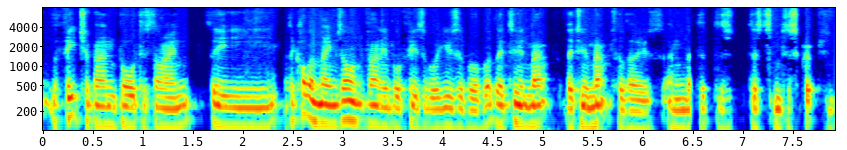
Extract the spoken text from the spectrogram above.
the FeatureBan board design, the the column names aren't valuable, feasible, usable, but they do map they do map to those, and there's, there's some description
